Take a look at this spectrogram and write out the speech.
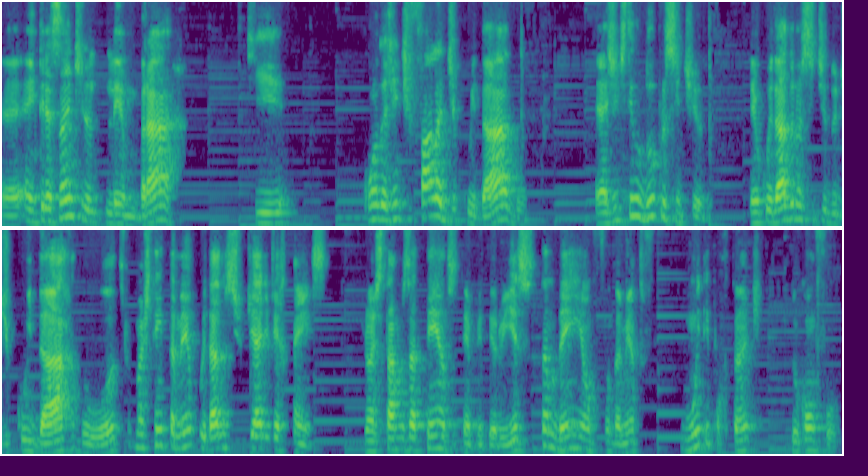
É, é interessante lembrar que quando a gente fala de cuidado, é, a gente tem um duplo sentido. Tem o cuidado no sentido de cuidar do outro, mas tem também o cuidado no sentido de advertência, de nós estarmos atentos o tempo inteiro. E isso também é um fundamento muito importante do Fu.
